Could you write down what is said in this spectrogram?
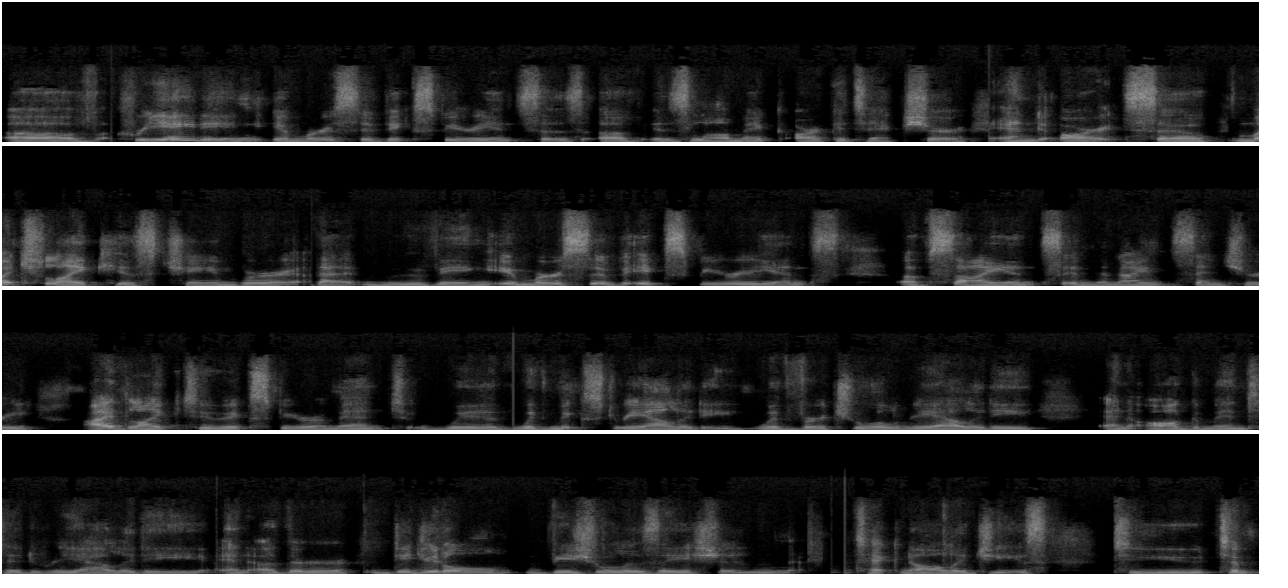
of creating immersive experiences of Islamic architecture and art. So, much like his chamber, that moving immersive experience of science in the ninth century, I'd like to experiment with, with mixed reality, with virtual reality and augmented reality and other digital visualization technologies to to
